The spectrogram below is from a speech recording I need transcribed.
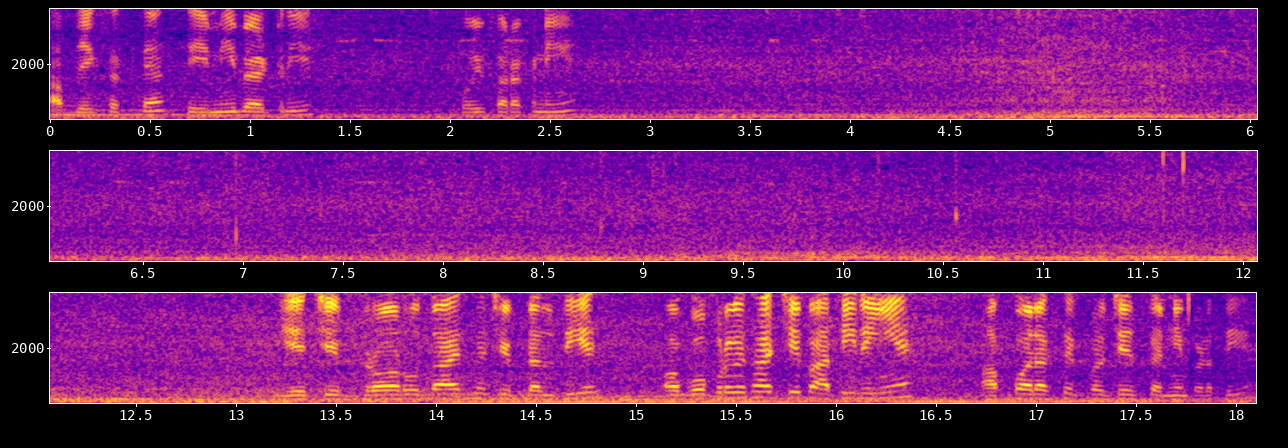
आप देख सकते हैं सेम ही बैटरी है कोई फ़र्क नहीं है। ये चिप ड्रॉर होता है, इसमें चिप डलती है और गोप्रो के साथ चिप आती नहीं है, आपको अलग से परचेज़ करनी पड़ती है।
